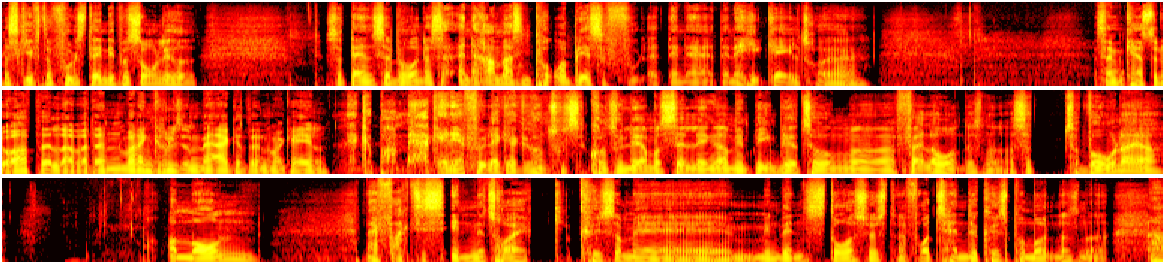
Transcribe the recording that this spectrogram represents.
og skifter fuldstændig personlighed? Så danser vi rundt, og så den rammer sådan på og bliver så fuld, at den er, den er helt gal, tror jeg. Sådan kaster du op, eller hvordan, hvordan kan du ligesom mærke, at den var gal? Jeg kan bare mærke, at jeg føler ikke, at jeg kan kontro- kontrollere mig selv længere, og mine ben bliver tunge og falder rundt og sådan noget. Og så, så vågner jeg om morgenen, Nej, faktisk inden, jeg tror, jeg kysser med min vens storesøster, og får et tantekys på munden og sådan noget, Ah.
